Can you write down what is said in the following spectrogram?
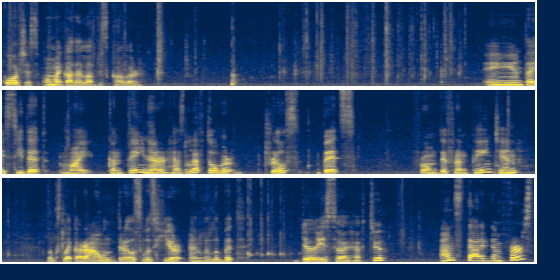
gorgeous. Oh my god I love this color. And I see that my container has leftover drills bits from different painting. Looks like a round drills was here and a little bit dirty so I have to unstatic them first.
